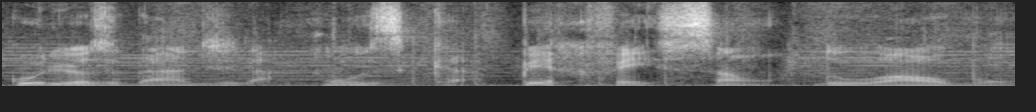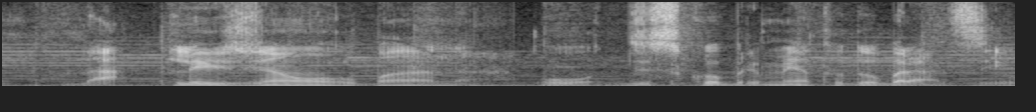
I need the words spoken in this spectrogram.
curiosidade da música Perfeição do álbum da Legião Urbana o descobrimento do Brasil.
